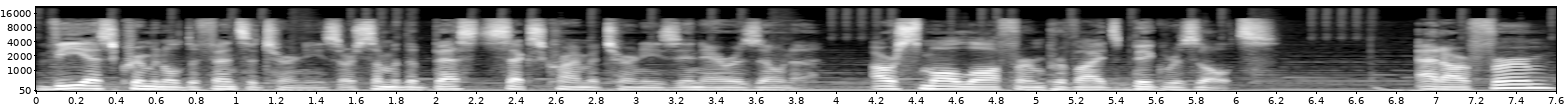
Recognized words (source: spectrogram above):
VS Criminal Defense Attorneys are some of the best sex crime attorneys in Arizona. Our small law firm provides big results. At our firm,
